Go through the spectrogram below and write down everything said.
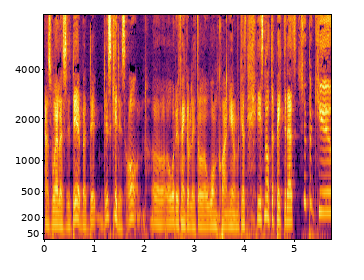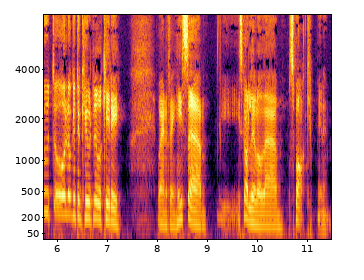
as well as they did, but this kid is on. Uh, what do you think of little Wong Kwan Yun? Because he's not depicted as super cute or oh, look at the cute little kitty or anything. He's um he's got a little um, Spock in him.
